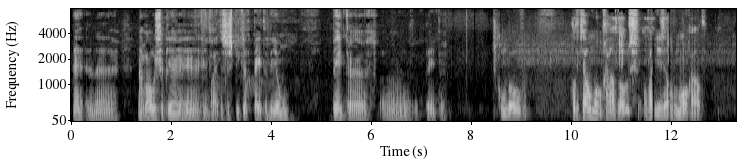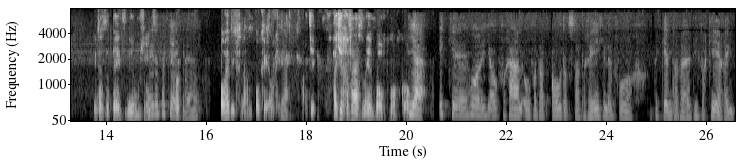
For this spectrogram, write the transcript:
Hè? En, nou, Roos, heb je uh, invite as a speaker Peter de Jong. Peter, uh, Peter, kom boven. Had ik jou omhoog gehaald, Roos? Of had je jezelf omhoog gehaald? Ik dacht dat Peter de Jong stond. Nee, dat heb jij gedaan. Oh, heb ik gedaan. Oké, okay, oké. Okay. Ja. Had, je, had je gevraagd om even boven te mogen komen? Ja, ik uh, hoorde jouw verhaal over dat ouders dat regelen voor de kinderen, die verkering.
